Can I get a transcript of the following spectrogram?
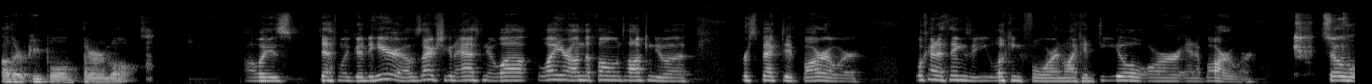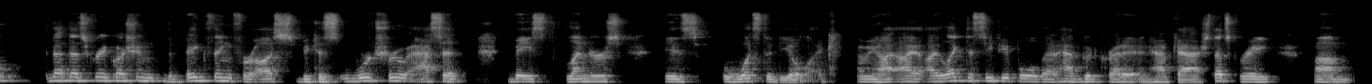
other people that are involved. Always definitely good to hear. I was actually going to ask you know while while you're on the phone talking to a prospective borrower what kind of things are you looking for in like a deal or in a borrower? So that, that's a great question. The big thing for us because we're true asset based lenders is what's the deal like? I mean, I, I, I like to see people that have good credit and have cash. That's great. Um,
